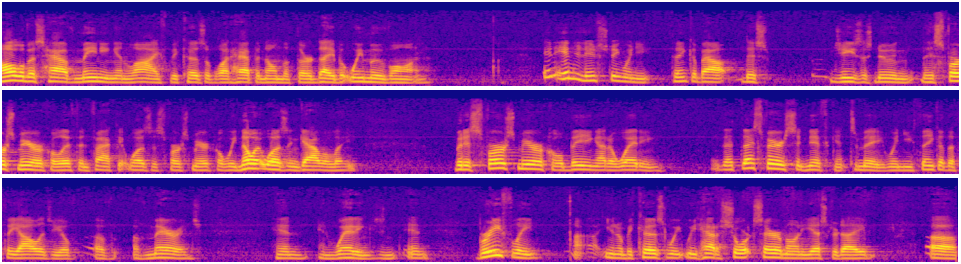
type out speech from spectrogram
All of us have meaning in life because of what happened on the third day, but we move on. Isn't it interesting when you think about this Jesus doing his first miracle, if in fact it was his first miracle? We know it was in Galilee, but his first miracle being at a wedding that, that's very significant to me when you think of the theology of, of, of marriage and, and weddings. And, and briefly, you know, because we, we had a short ceremony yesterday, uh,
